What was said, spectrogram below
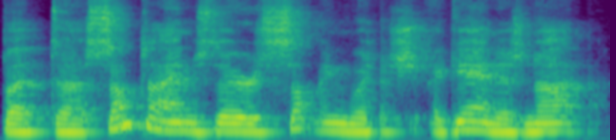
But uh, sometimes there's something which, again, is not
